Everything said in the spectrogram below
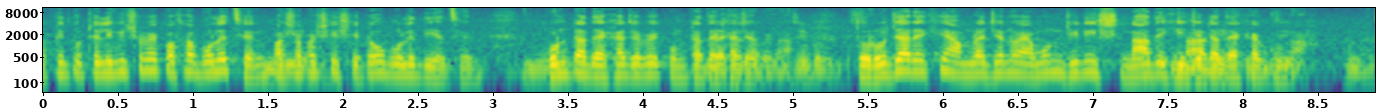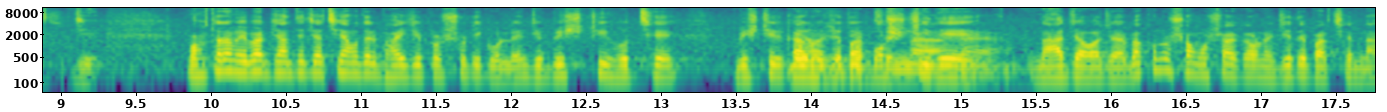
আপনি তো টেলিভিশনের কথা বলেছেন পাশাপাশি সেটাও বলে দিয়েছেন কোনটা দেখা যাবে কোনটা দেখা যাবে না। তো রোজা রেখে আমরা যেন এমন জিনিস না দেখি যেটা দেখা গুনাহ, জি। মহতারাম এবার জানতে চাচ্ছি আমাদের ভাই যে প্রশ্নটি করলেন যে বৃষ্টি হচ্ছে বৃষ্টির কারণে যদি না, মসজিদে হ্যাঁ। না যাওয়া যায় বা কোনো সমস্যার কারণে যেতে পারছেন না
